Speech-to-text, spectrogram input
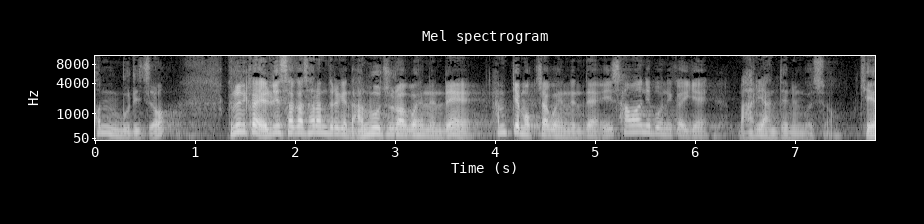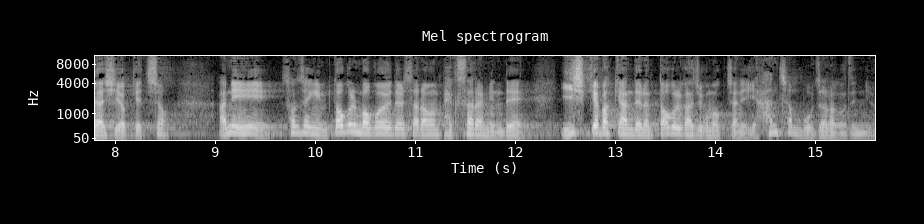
헌물이죠. 그러니까 엘리사가 사람들에게 나누어 주라고 했는데 함께 먹자고 했는데 이 사환이 보니까 이게 말이 안 되는 거죠. 개하시였겠죠. 아니 선생님 떡을 먹어야 될 사람은 100사람인데 20개밖에 안 되는 떡을 가지고 먹자니 이게 한참 모자라거든요.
